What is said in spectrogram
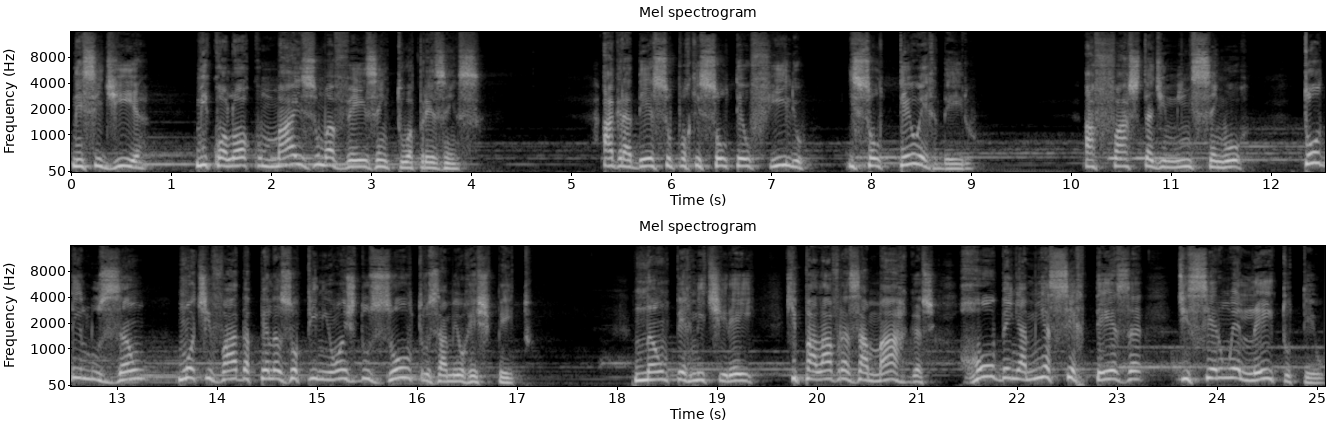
nesse dia, me coloco mais uma vez em tua presença. Agradeço porque sou teu filho e sou teu herdeiro. Afasta de mim, Senhor, toda ilusão motivada pelas opiniões dos outros a meu respeito. Não permitirei que palavras amargas roubem a minha certeza de ser um eleito teu.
